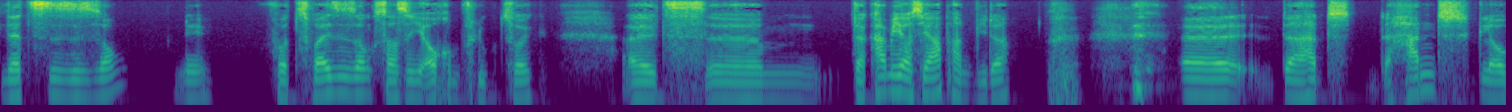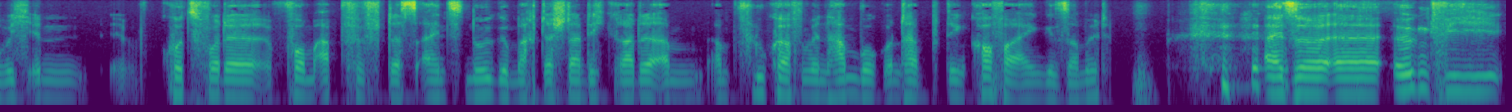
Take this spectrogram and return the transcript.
Letzte Saison? Nee, vor zwei Saisons saß ich auch im Flugzeug. Als ähm, da kam ich aus Japan wieder. äh, da hat Hand, glaube ich, in kurz vor der vorm Abpfiff das 1-0 gemacht. Da stand ich gerade am, am Flughafen in Hamburg und habe den Koffer eingesammelt. also äh, irgendwie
